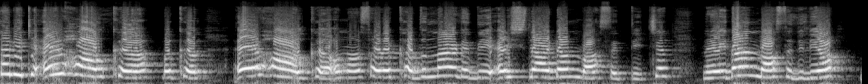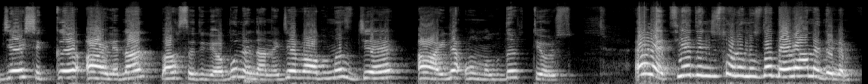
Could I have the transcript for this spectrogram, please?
Tabii ki ev halkı, bakın ev halkı, ondan sonra kadınlar dediği eşlerden bahsettiği için neyden bahsediliyor? C şıkkı aileden bahsediliyor. Bu nedenle cevabımız C aile olmalıdır diyoruz. Evet, yedinci sorumuzda devam edelim.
